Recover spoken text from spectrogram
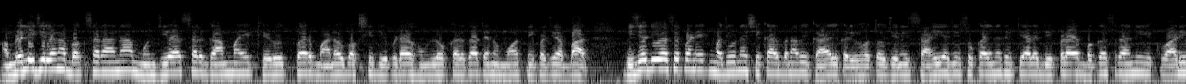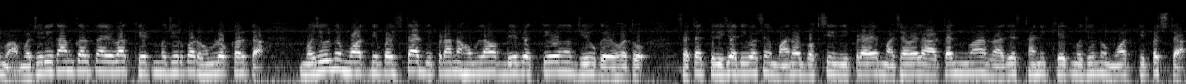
અમરેલી જિલ્લાના બક્સરાના મુંજિયાસર ગામમાં એક ખેડૂત પર માનવભક્ષી દીપડાએ હુમલો કરતા તેનું મોત નીપજ્યા બાદ બીજા દિવસે પણ એક મજૂરને શિકાર બનાવી ઘાયલ કર્યો હતો, જેની શાહી હજી સુકાઈ નથી ત્યારે દીપડાએ બગસરાની એક વાડીમાં મજૂરી કામ કરતા એવા ખેત મજૂર પર હુમલો કરતા મજૂરનું મોત નીપજતા દીપડાના હુમલામાં બે વ્યક્તિઓનો જીવ ગયો હતો. સતત ત્રીજા દિવસે માનવભક્ષી દીપડાએ મચાવેલા આતંકમાં રાજસ્થાની ખેત મજૂરનું મોત નીપજતા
